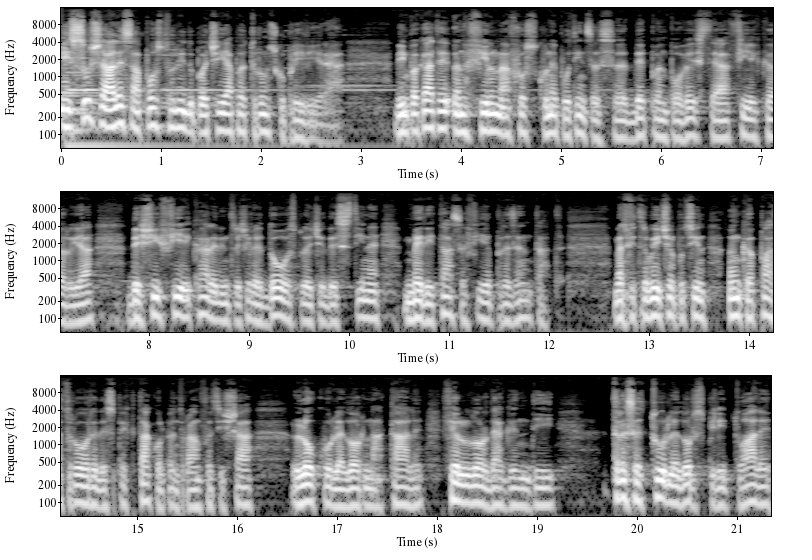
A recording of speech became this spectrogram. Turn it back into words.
Isus și-a ales apostolii după ce i-a pătruns cu privirea. Din păcate, în film a fost cu neputință să depăn povestea fiecăruia, deși fiecare dintre cele 12 destine merita să fie prezentat. Mi-ar fi trebuit cel puțin încă patru ore de spectacol pentru a înfățișa locurile lor natale, felul lor de a gândi, trăsăturile lor spirituale,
